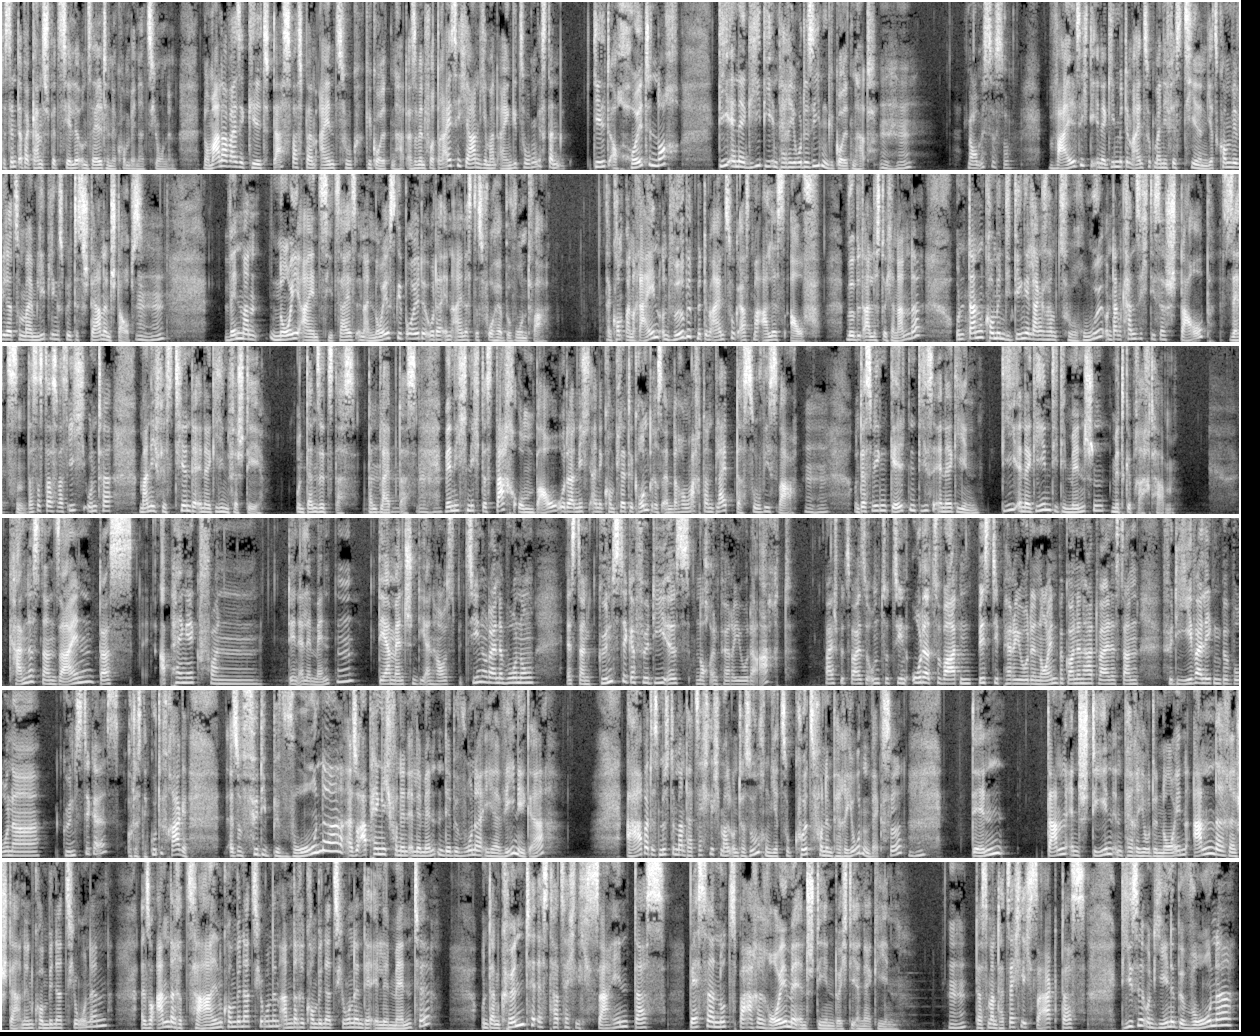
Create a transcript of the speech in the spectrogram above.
Das sind aber ganz spezielle und seltene Kombinationen. Normalerweise gilt das, was beim Einzug gegolten hat. Also wenn vor 30 Jahren jemand eingezogen ist, dann gilt auch heute noch die Energie, die in Periode 7 gegolten hat. Mhm. Warum ist das so? Weil sich die Energien mit dem Einzug manifestieren. Jetzt kommen wir wieder zu meinem Lieblingsbild des Sternenstaubs. Mhm. Wenn man neu einzieht, sei es in ein neues Gebäude oder in eines, das vorher bewohnt war, dann kommt man rein und wirbelt mit dem Einzug erstmal alles auf, wirbelt alles durcheinander und dann kommen die Dinge langsam zur Ruhe und dann kann sich dieser Staub setzen. Das ist das, was ich unter Manifestieren der Energien verstehe. Und dann sitzt das, dann mhm. bleibt das. Mhm. Wenn ich nicht das Dach umbaue oder nicht eine komplette Grundrissänderung mache, dann bleibt das so, wie es war. Mhm. Und deswegen gelten diese Energien, die Energien, die die Menschen mitgebracht haben. Kann es dann sein, dass abhängig von den Elementen der Menschen, die ein Haus beziehen oder eine Wohnung, es dann günstiger für die ist, noch in Periode 8 beispielsweise umzuziehen oder zu warten, bis die Periode 9 begonnen hat, weil es dann für die jeweiligen Bewohner günstiger ist? Oh, das ist eine gute Frage. Also für die Bewohner, also abhängig von den Elementen der Bewohner eher weniger. Aber das müsste man tatsächlich mal untersuchen, jetzt so kurz vor dem Periodenwechsel. Mhm. Denn dann entstehen in Periode 9 andere Sternenkombinationen, also andere Zahlenkombinationen, andere Kombinationen der Elemente. Und dann könnte es tatsächlich sein, dass besser nutzbare Räume entstehen durch die Energien. Mhm. Dass man tatsächlich sagt, dass diese und jene Bewohner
